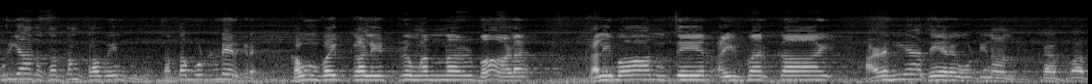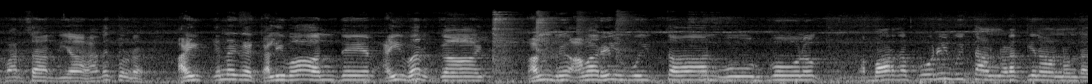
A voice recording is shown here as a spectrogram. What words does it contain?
புரியாத சத்தம் கவ்வைன்னு புரியும் சத்தம் போட்டுட்டே இருக்கிற. கவ்வை களிற்று மன்னர் மாள களிமான் தேர் ஐவர்காய். அழகிய தேரை ஓட்டினான். ப- பர்சார்தியாக அதை சொல்கிறேன் ஐ என்னங்க? களிமான் தேர் ஐவர்காய். அன்று அவரில் உய்த்தான் ஊர் போலும். பாரத போரில் உய்த்தான் நடத்தினான் அந்த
